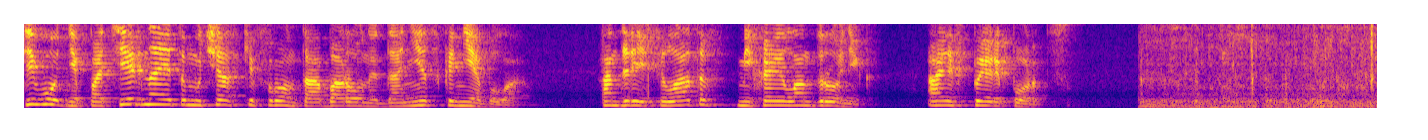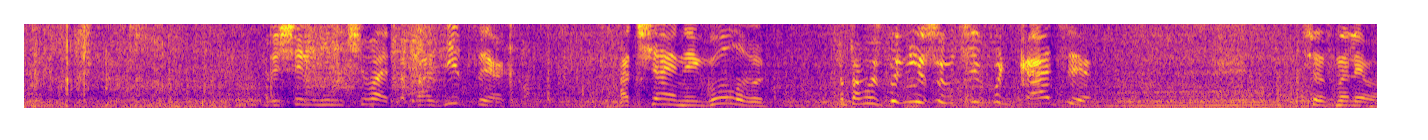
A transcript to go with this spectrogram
Сегодня потерь на этом участке фронта обороны Донецка не было. Андрей Филатов, Михаил Андроник. АФП Reports. Решили не ночевать на позициях. Отчаянные головы. Потому что Миша учится Кате. Сейчас налево.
